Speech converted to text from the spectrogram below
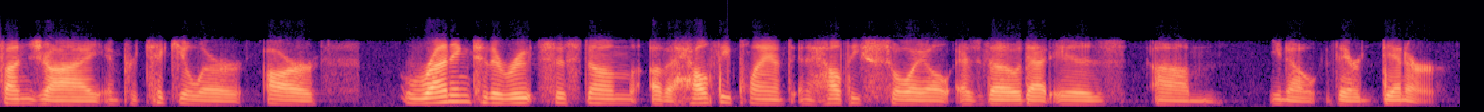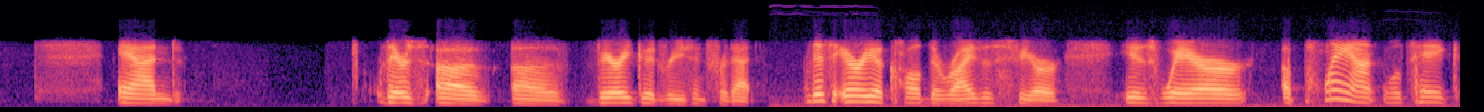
fungi in particular are running to the root system of a healthy plant in a healthy soil as though that is um, you know, their dinner. And there's a, a very good reason for that. This area called the rhizosphere is where a plant will take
